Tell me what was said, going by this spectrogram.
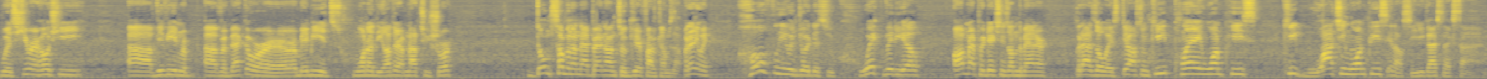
with Shirahoshi, uh, Vivian, uh, Rebecca, or, or, maybe it's one or the other. I'm not too sure. Don't summon on that banner until Gear 5 comes out. But anyway, hopefully you enjoyed this quick video on my predictions on the banner. But as always, stay awesome. Keep playing One Piece. Keep watching One Piece. And I'll see you guys next time.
